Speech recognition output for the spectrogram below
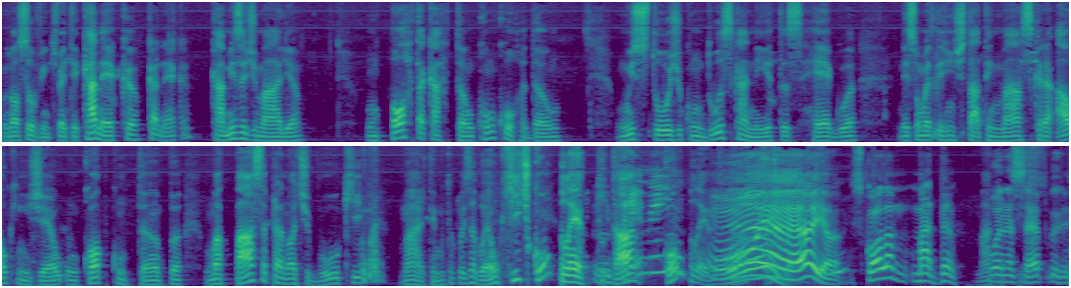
O nosso ouvinte vai ter caneca, Caneca. camisa de malha, um porta-cartão com cordão, um estojo com duas canetas, régua. Nesse momento que a gente está, tem máscara, álcool em gel, um copo com tampa, uma pasta para notebook. Mário, tem muita coisa boa. É um kit completo, tá? prêmio? Completo. É, aí, ó. Escola Madam. Madam. Pô, nessa época de Escola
